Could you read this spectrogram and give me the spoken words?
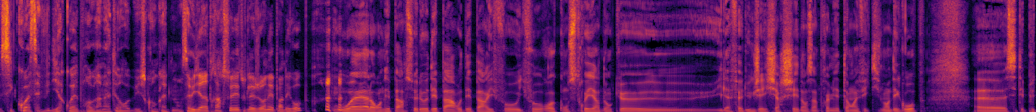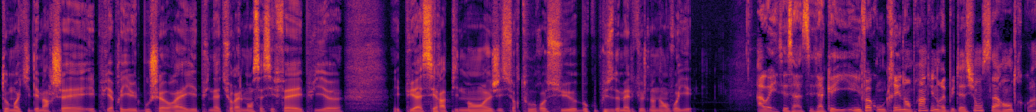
c'est quoi Ça veut dire quoi, programmateur bus concrètement? Ça veut dire être harcelé toute la journée par des groupes? Ouais, alors on n'est pas harcelé au départ. Au départ, il faut, il faut reconstruire. Donc, euh, il a fallu que j'aille chercher dans un premier temps effectivement des groupes. Euh, C'était plutôt moi qui démarchais. Et puis après, il y a eu le bouche à oreille. Et puis naturellement, ça s'est fait. Et puis, euh, et puis assez rapidement, j'ai surtout reçu beaucoup plus de mails que je n'en ai envoyé. Ah oui, c'est ça. C'est-à-dire qu'une fois qu'on crée une empreinte, une réputation, ça rentre. Quoi.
